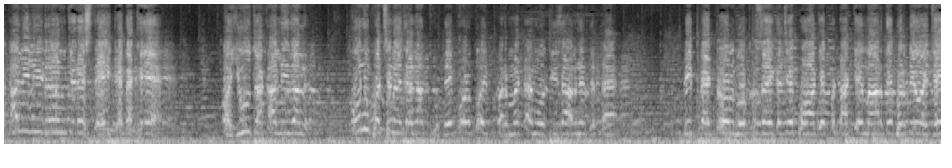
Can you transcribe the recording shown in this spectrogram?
ਅਕਾਲੀ ਲੀਡਰਾਂ ਨੂੰ ਜਿਹੜੇ ਸਟੇਜ ਤੇ ਬੈਠੇ ਐ, ਉਹ ਯੂਥ ਅਕਾਲੀ ਦਲ, ਉਹਨੂੰ ਪੁੱਛਣਾ ਚਾਹਨਾ, ਤੁਹਾਡੇ ਕੋਲ ਕੋਈ ਪਰਮਿਟ ਹੈ ਮੋਦੀ ਸਾਹਿਬ ਨੇ ਦਿੱਤਾ ਵੀ ਪੈਟਰੋਲ ਮੋਟਰਸਾਈਕਲ 'ਚ ਪਵਾ ਕੇ ਪਟਾਕੇ ਮਾਰਦੇ ਫਿਰਦੇ ਹੋ ਇੱਥੇ।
